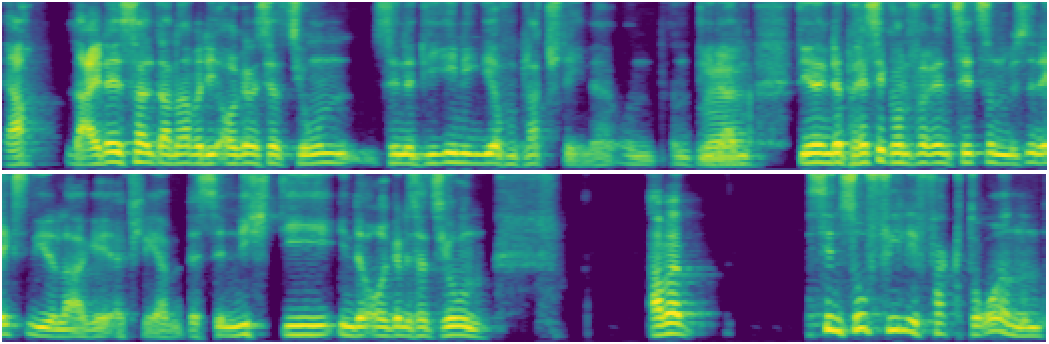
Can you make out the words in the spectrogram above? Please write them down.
ja. leider ist halt dann aber die Organisation, sind ja diejenigen, die auf dem Platz stehen ne? und, und die, dann, die dann in der Pressekonferenz sitzen und müssen die nächste Niederlage erklären. Das sind nicht die in der Organisation. Aber es sind so viele Faktoren und,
